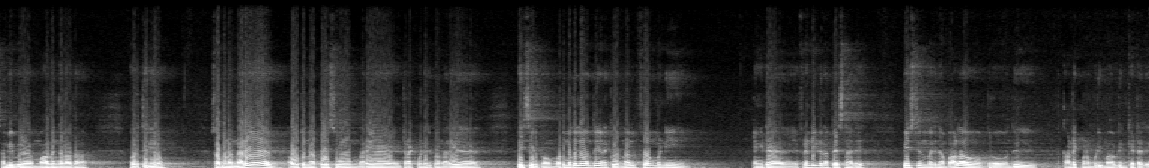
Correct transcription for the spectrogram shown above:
சமீப மாதங்களாக தான் அவர் தெரியும். ஸோ அப்போ நான் நிறைய அவர்கிட்ட நான் பேசுவோம் நிறைய இன்ட்ராக்ட் பண்ணியிருக்கோம் நிறைய பேசியிருக்கோம். முத முதல்ல வந்து எனக்கு ஒரு நாள் ஃபோன் பண்ணி என்கிட்ட என் ஃப்ரெண்டுக்கிட்ட தான் பேசினார். பேசிட்டு இந்த மாதிரி நான் பாலா ப்ரோ வந்து காண்டாக்ட் பண்ண முடியுமா அப்படின்னு கேட்டார்.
